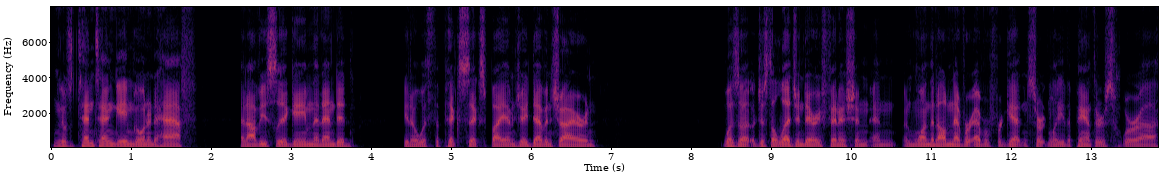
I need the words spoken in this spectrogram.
You know, it was a 10-10 game going into half, and obviously a game that ended, you know, with the pick six by MJ Devonshire and was a, just a legendary finish and, and, and one that I'll never ever forget. And certainly the Panthers were uh,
